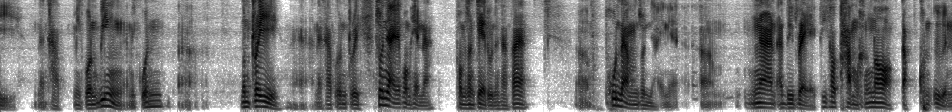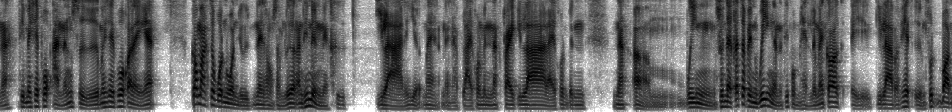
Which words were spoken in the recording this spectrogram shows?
ดีนะครับ มีกวนวิ่ง มีกวนดนตรีนะครับดนตรีส่วนใหญ่เนี่ยผมเห็นนะ ผมสังเกตดูนะครับว่าผู้นำส่วนใหญ่เนี่ยงานอดิเรกที่เขาทำข้างนอกกับคนอื่นนะที่ไม่ใช่พวกอ่านหนังสือ ไม่ใช่พวกอะไรอย่างเงี้ยก็มักจะวนๆอยู่ในสองสามเรื่องอันที่หนึ่งเนี่ยคือ กีฬานี่เยอะมากนะครับ หลายคนเป็นนักไตรกีฬา หลายคนเป็นนักวิ่ง ส่วนใหญ่ก็จะเป็นวิ่งอะนะที่ผมเห็นหรือไม่ก็กีฬาประเภทอื่น ฟุตบอล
